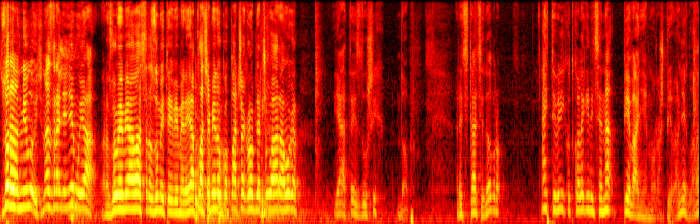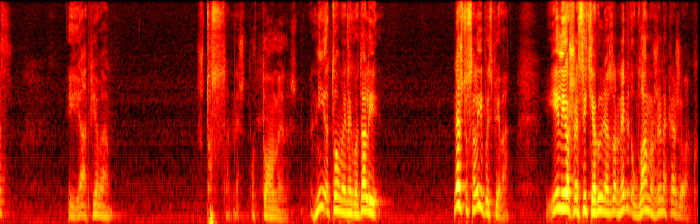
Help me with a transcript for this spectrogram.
Zoran Milović, nazdravlje njemu ja. Razumem ja vas, razumite i vi mene. Ja plaćam jednog kopača, groblja, čuvara, ovoga. Ja te izduših, dobro. Recitacije, dobro. Ajte vidi kod koleginice na pjevanje. Moraš pjevanje, glas. I ja pjevam. Što sam nešto? O tome nešto. Nije o tome, nego da li... Nešto sam lijepo ispjeva. Ili još Resića, Rujna Zora, nebitno. Uglavnom žena kaže ovako.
